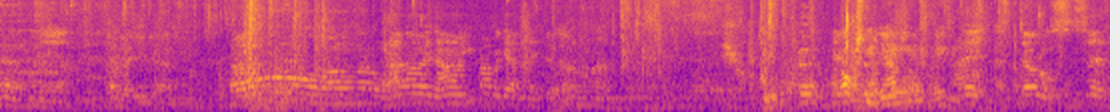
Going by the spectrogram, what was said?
Oh, no, no, you probably got me. Oh, excuse me, I'm sorry. I told seven.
